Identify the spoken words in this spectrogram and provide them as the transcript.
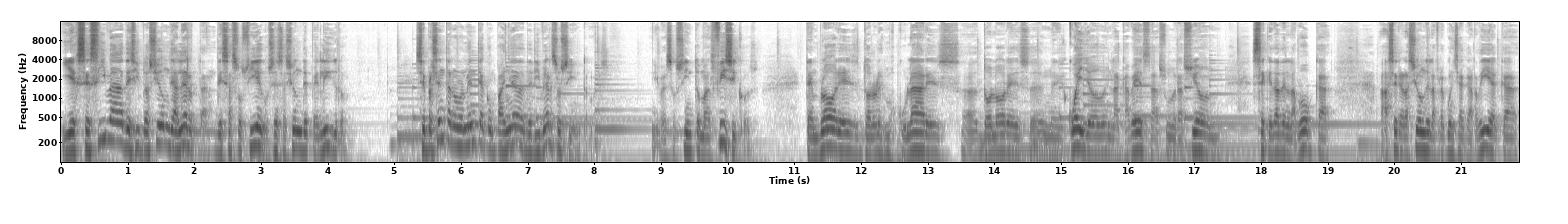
y excesiva de situación de alerta, desasosiego, sensación de peligro. Se presenta normalmente acompañada de diversos síntomas, diversos síntomas físicos, temblores, dolores musculares, ah, dolores en el cuello, en la cabeza, sudoración, sequedad en la boca, aceleración de la frecuencia cardíaca,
